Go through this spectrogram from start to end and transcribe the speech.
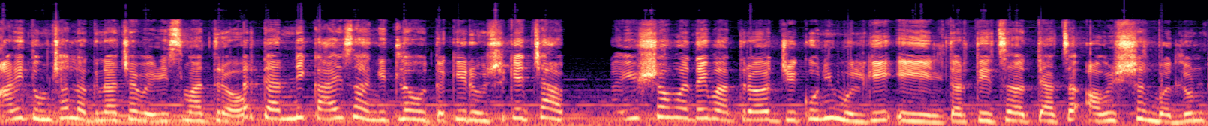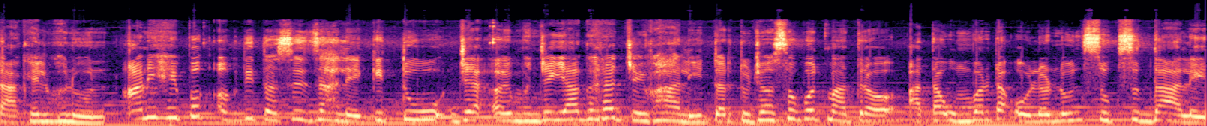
आणि तुमच्या लग्नाच्या वेळीस मात्र त्यांनी काय सांगितलं होतं की ऋषिकेशच्या आयुष्यामध्ये मात्र जी कोणी मुलगी येईल तर तिचं त्याचं आयुष्य बदलून टाकेल म्हणून. आणि हे बघ अगदी तसेच झाले की तू ज्या म्हणजे या घरात जेव्हा आली तर तुझ्यासोबत मात्र आता उंबरटा ओलांडून सुख सुद्धा आले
